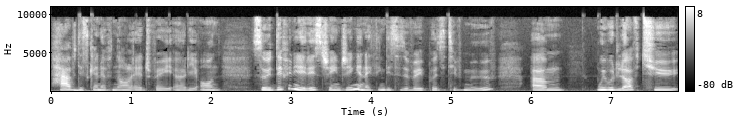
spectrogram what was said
have this kind of knowledge very early on. So definitely it is changing, and I think this is a very positive move. Um, we would love to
